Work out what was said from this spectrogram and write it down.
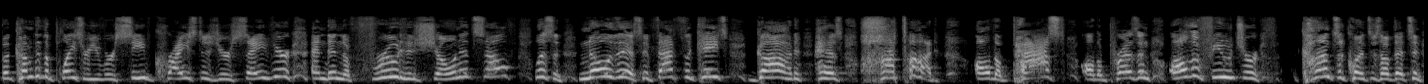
but come to the place where you've received Christ as your Savior and then the fruit has shown itself? Listen, know this. If that's the case, God has hatad all the past, all the present, all the future consequences of that sin.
